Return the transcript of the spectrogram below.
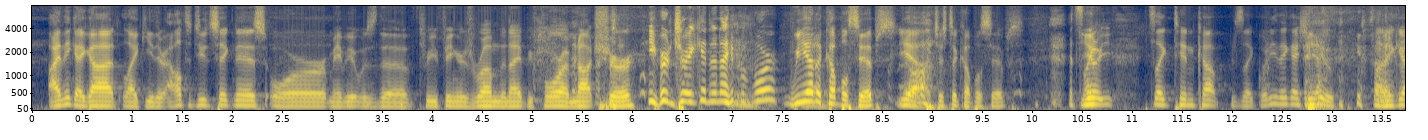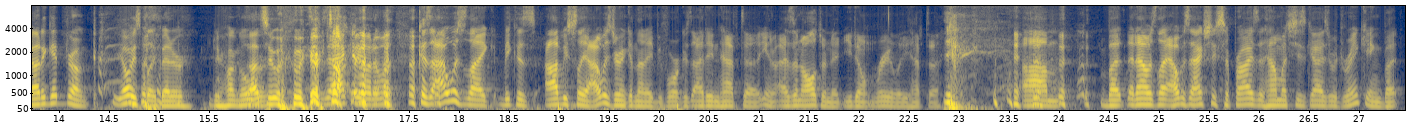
I think I got like either altitude sickness or maybe it was the three fingers rum the night before. I'm not sure. you were drinking the night before? We had a couple sips. Yeah, Oh. just a couple sips. It's You like know, it's like tin cup. It's like, what do you think I should do? I think you ought to get drunk. You always play better you're hungover. That's what we were exactly what it was. Because I was like, because obviously I was drinking the night before because I didn't have to, you know, as an alternate, you don't really have to. um, but then I was like, I was actually surprised at how much these guys were drinking, but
